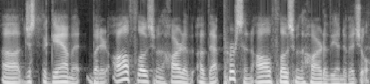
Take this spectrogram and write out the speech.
uh, just the gamut. But it all flows from the heart of, of that person, all flows from the heart of the individual.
